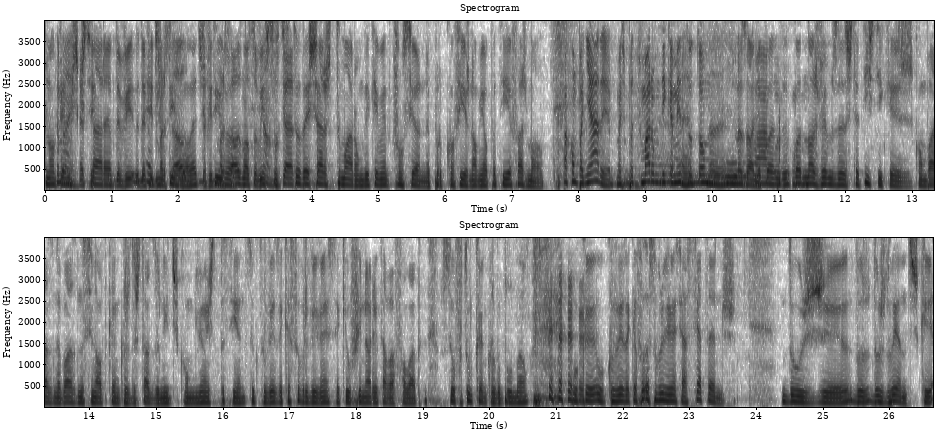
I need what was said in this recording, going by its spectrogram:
Não também. temos que É assim, estar. a- David, David é Marçal, é David. Marçal, os nossos ouvintes, Não, se tu deixares de tomar um medicamento que funciona porque confias na homeopatia, faz mal. Para acompanhar, mas para tomar o medicamento eu tomo. o- Mas olha, quando, com- quando nós vemos as estatísticas com base na Base Nacional de Cancros dos Estados Unidos, com milhões de pacientes, o que tu vês é que a sobrevivência, que o Finório estava a falar do seu futuro cancro do pulmão, o que, o que vês é que a sobrevivência há 7 anos dos, eh, dos, dos doentes que,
